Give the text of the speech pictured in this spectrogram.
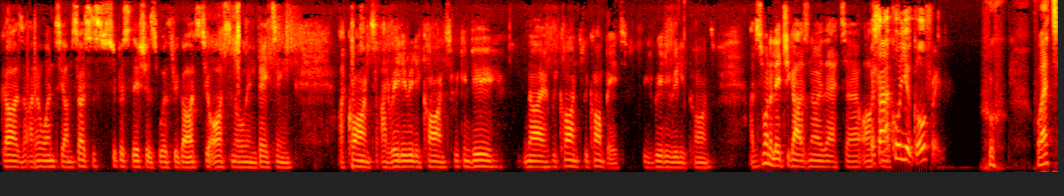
Guys, I don't want to. I'm so superstitious with regards to Arsenal and betting. I can't. I really, really can't. We can do. No, we can't. We can't bet. We really, really can't. I just want to let you guys know that uh, Must I Arsenal. call your girlfriend? What?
